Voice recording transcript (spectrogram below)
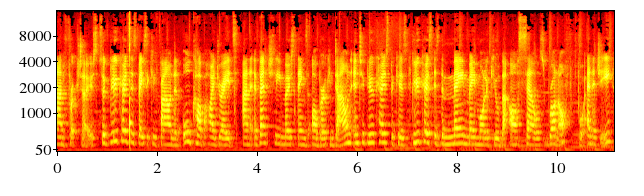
and fructose. So glucose is basically found in all carbohydrates and eventually most things are broken down into glucose because glucose is the main, main molecule that our cells run off for energy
